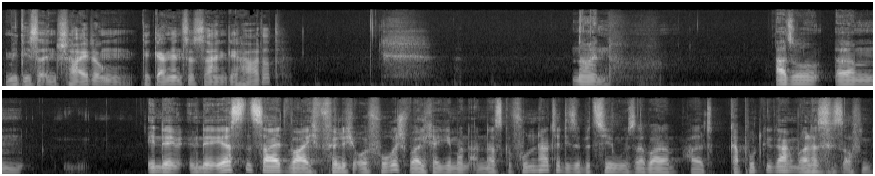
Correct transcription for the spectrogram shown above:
mit dieser Entscheidung gegangen zu sein gehadert? Nein. Also ähm, in, der, in der ersten Zeit war ich völlig euphorisch, weil ich ja jemand anders gefunden hatte. Diese Beziehung ist aber halt kaputt gegangen, weil das ist auf einem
